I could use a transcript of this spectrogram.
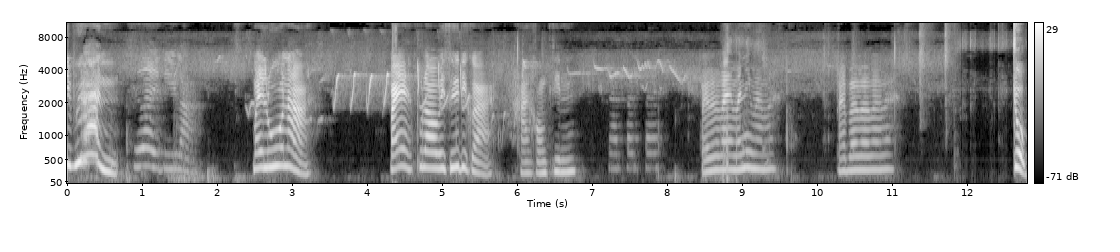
ดีเพื่อน ชื่ออะไรดีล่ะไม่รู้น่ะ ไปพวกเราไปซื้อดีกว่า หาของกิน ไปไปไปไปไปไปมานี่มามาไปไปไปไปไป จบ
